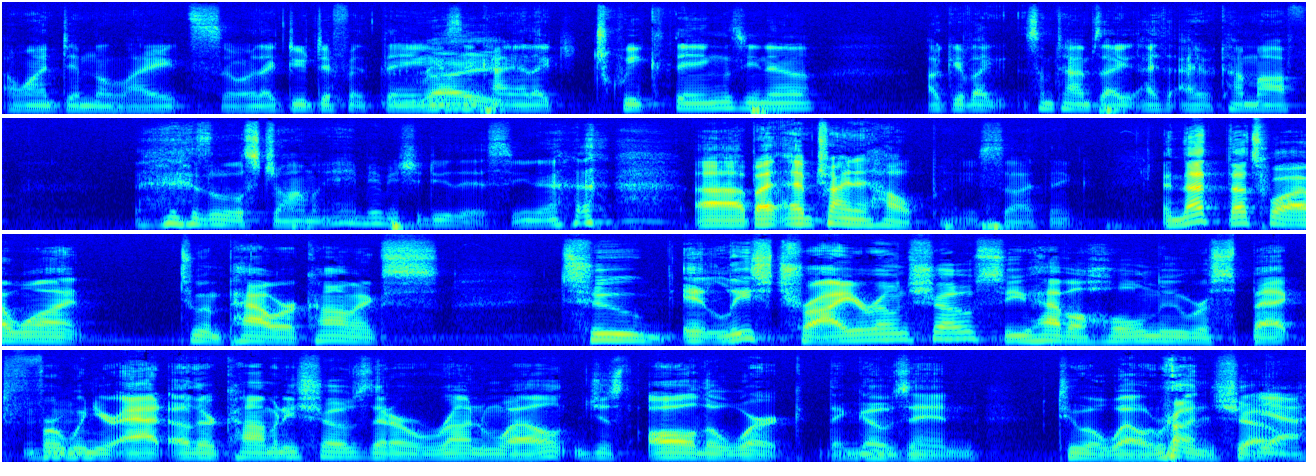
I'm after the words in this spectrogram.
I want to dim the lights or like do different things Right. and kind of like tweak things. You know, I'll give like sometimes I I, I come off as a little strong. Like, hey, maybe you should do this. You know, uh, but I'm trying to help. So I think. And that that's why I want to empower comics to at least try your own show so you have a whole new respect for Mm-hmm. when you're at other comedy shows that are run well, just all the work that goes in to a well-run show. Mm-hmm. Yeah,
